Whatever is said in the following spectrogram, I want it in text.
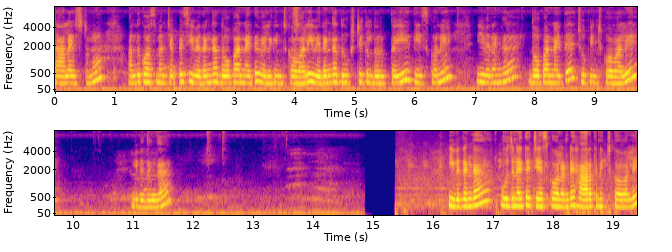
చాలా ఇష్టము. అందుకోసం అని చెప్పేసి ఈ విధంగా ధూపాన్ని అయితే వెలిగించుకోవాలి. ఈ విధంగా ధూప్ స్టిక్లు దొరుకుతాయి. తీసుకొని ఈ విధంగా ధూపాన్ని అయితే చూపించుకోవాలి. ఈ విధంగా. ఈ విధంగా పూజనైతే చేసుకోవాలంటే హారతినిచ్చుకోవాలి.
